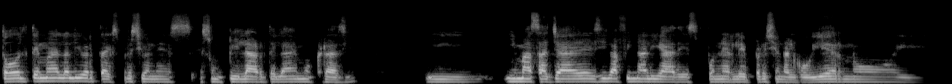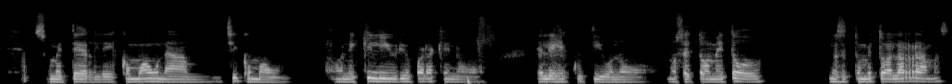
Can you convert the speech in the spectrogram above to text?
todo el tema de la libertad de expresión es, es un pilar de la democracia y, y más allá de si la finalidad es ponerle presión al gobierno y someterle como a una, sí, como a un, equilibrio para que no, el Ejecutivo no, no se tome todo, no se tome todas las ramas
